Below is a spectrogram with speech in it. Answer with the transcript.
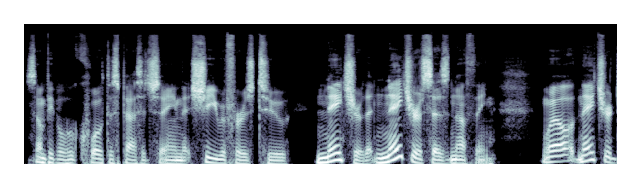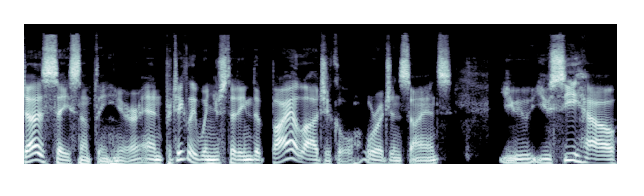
Some people who quote this passage saying that she refers to nature, that nature says nothing. Well, nature does say something here, and particularly when you're studying the biological origin science, you, you see how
